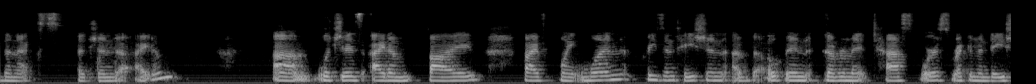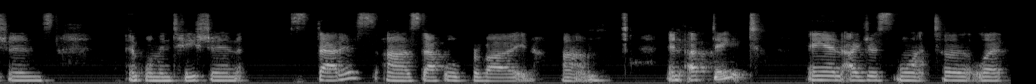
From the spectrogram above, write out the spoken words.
the next agenda item, um, which is item five, five point one, presentation of the Open Government Task Force recommendations, implementation status. Uh, staff will provide, um, an update. And I just want to let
